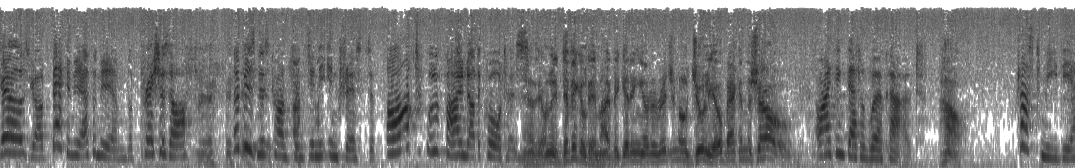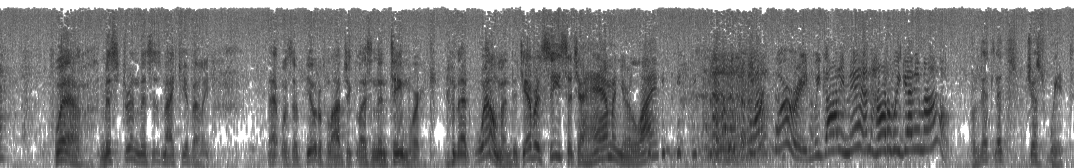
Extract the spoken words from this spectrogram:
and girls, you are back in the Athenaeum. The pressure's off. the business conference, in the interests of art, will find other quarters. Now, the only difficulty might be getting your original Julio back in the show. Oh, I think that'll work out. How? Trust me, dear. Well, Mr. and Mrs. Machiavelli. That was a beautiful object lesson in teamwork. that Wellman, did you ever see such a ham in your life? I'm worried. We got him in. How do we get him out? Well, let, let's just wait.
